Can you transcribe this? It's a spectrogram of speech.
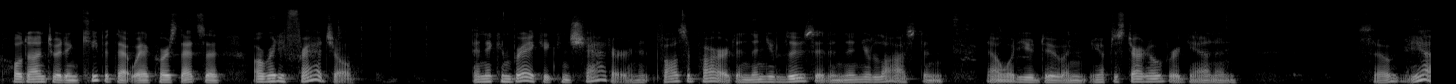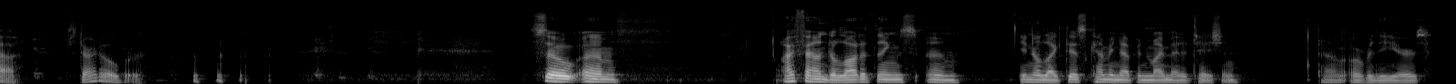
hold on to it and keep it that way of course that's a already fragile. And it can break it can shatter and it falls apart and then you lose it and then you're lost and now what do you do? And you have to start over again and so, yeah, start over. so, um, I found a lot of things, um, you know, like this coming up in my meditation um, over the years.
